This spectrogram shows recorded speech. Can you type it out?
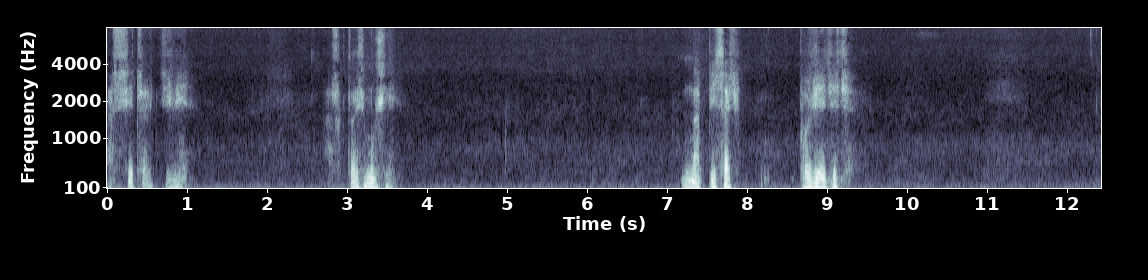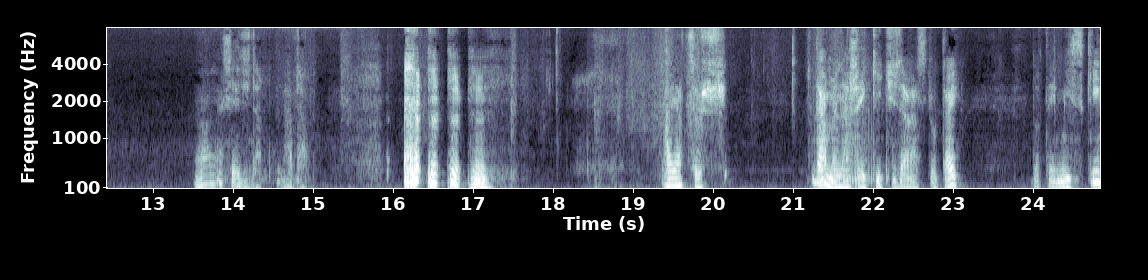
Aż się człowiek dziwi. Aż ktoś musi napisać, powiedzieć. No ona siedzi tam nadal. A ja cóż, damy naszej kici zaraz tutaj, do tej miski.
